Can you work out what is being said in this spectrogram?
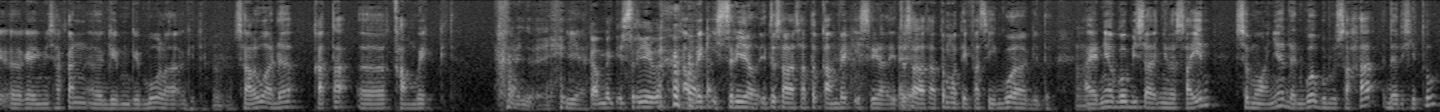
eh, kayak misalkan eh, game-game bola gitu Mm. selalu ada kata eh, comeback gitu. Anjay. Iya. Comeback lo. comeback is real itu salah satu comeback is real itu Iya. salah satu motivasi gue gitu Hmm. akhirnya gue bisa nyelesain semuanya dan gue berusaha dari situ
